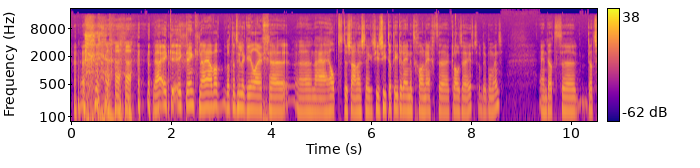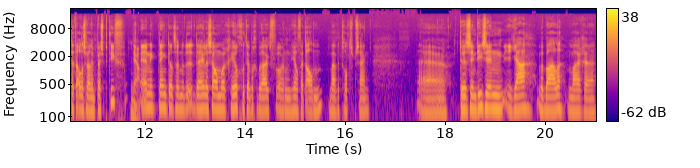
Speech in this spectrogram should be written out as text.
nou, ik, ik denk, nou ja, wat, wat natuurlijk heel erg eh, eh, nou ja, helpt tussen aanhalingstekens. Je ziet dat iedereen het gewoon echt eh kloten heeft op dit moment. En dat, eh, dat zet alles wel in perspectief. Ja. En ik denk dat we de, de hele zomer heel goed hebben gebruikt voor een heel vet album, waar we trots op zijn. Eh, dus in die zin, ja, we balen. Maar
